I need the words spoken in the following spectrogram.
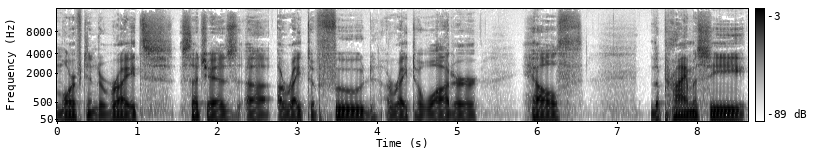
morphed into rights, such as uh, a right to food, a right to water, health, the primacy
